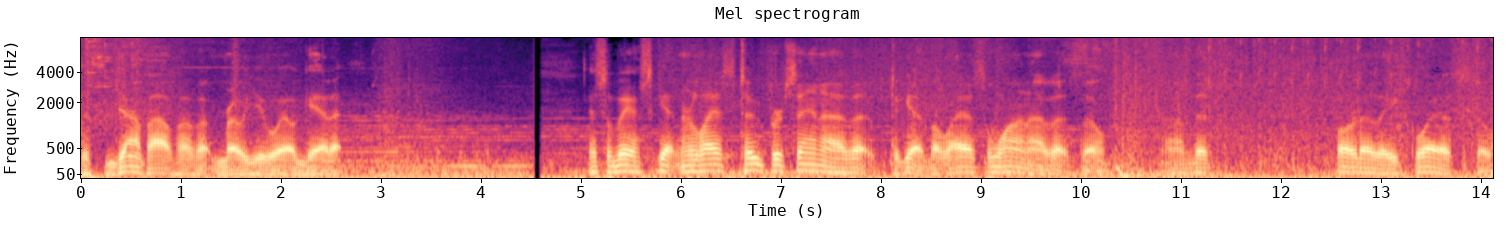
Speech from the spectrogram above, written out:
Just jump off of it, bro. You will get it. This will be us getting our last 2% of it to get the last one of it. So uh, that's part of the quest. So.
